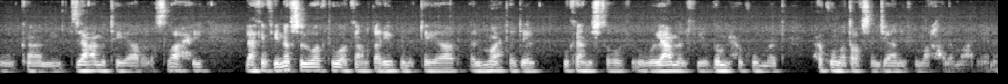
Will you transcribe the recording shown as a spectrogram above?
وكان زعم التيار الإصلاحي لكن في نفس الوقت هو كان قريب من التيار المعتدل وكان يشتغل ويعمل في ضمن حكومة حكومة رفسنجاني في مرحلة معينة.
